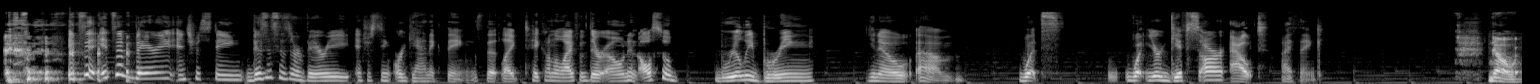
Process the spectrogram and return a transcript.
it's a, it's a very interesting businesses are very interesting organic things that like take on a life of their own and also really bring you know um what's what your gifts are out i think no,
